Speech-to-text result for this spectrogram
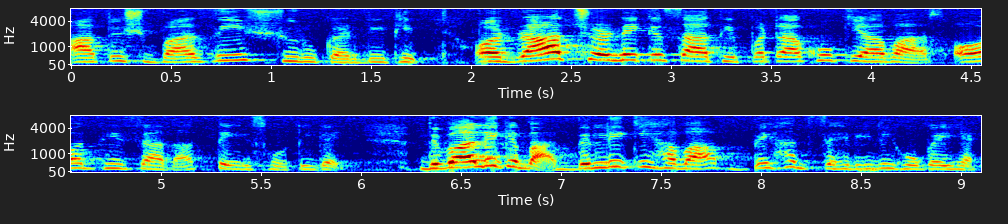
आतिशबाजी शुरू कर दी थी और रात चढ़ने के साथ ही पटाखों की आवाज़ और भी ज़्यादा तेज होती गई। दिवाली के बाद दिल्ली की हवा बेहद जहरीली हो गई है।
